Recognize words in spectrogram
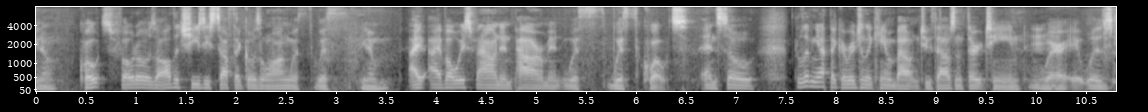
you know quotes photos all the cheesy stuff that goes along with with you know I, i've always found empowerment with with quotes. And so the living epic originally came about in 2013 where it was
